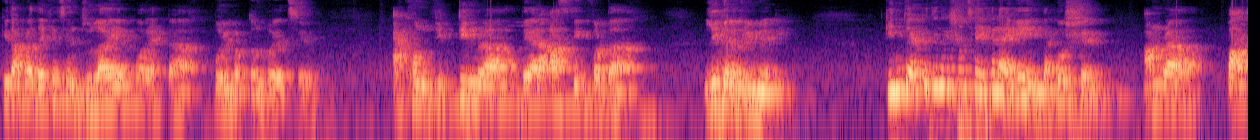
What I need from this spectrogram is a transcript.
কিন্তু আপনারা দেখেছেন জুলাইয়ের পরে একটা পরিবর্তন হয়েছে। এখন ভিকটিমরা they are asking for the legal remedy কিন্তু একটা জিনিস হচ্ছে এখানে অ্যাগেইন দ্য কোশ্চেন আমরা পাঁচ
